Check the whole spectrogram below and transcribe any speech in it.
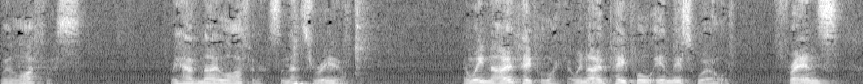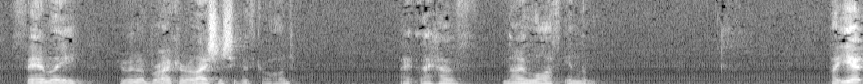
we're lifeless. We have no life in us, and that's real. And we know people like that. We know people in this world, friends, family, who are in a broken relationship with God, they, they have no life in them. But yet,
